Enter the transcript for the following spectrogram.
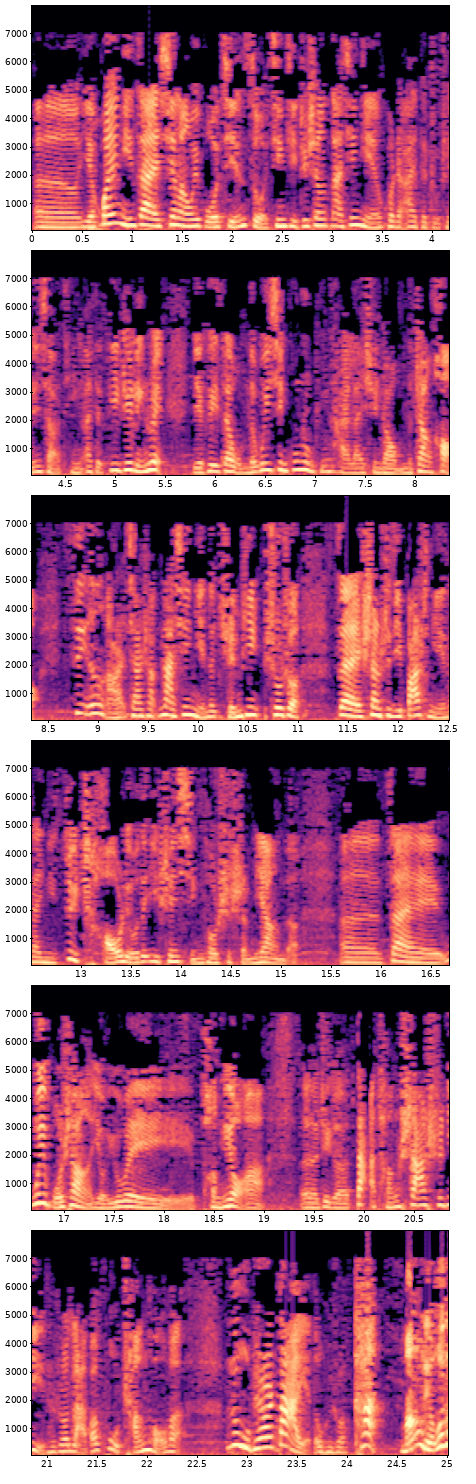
呃，也欢迎您在新浪微博检索“经济之声那些年”或者艾特主持人小婷艾特 DJ 林睿，也可以在我们的微信公众平台来寻找我们的账号 CNR 加上那些年的全拼，说说在上世纪八十年代你最潮流的一身行头是什么样的。呃，在微博上有一位朋友啊，呃，这个大唐沙师弟，他说喇叭裤长头发，路边大爷都会说看盲流子，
